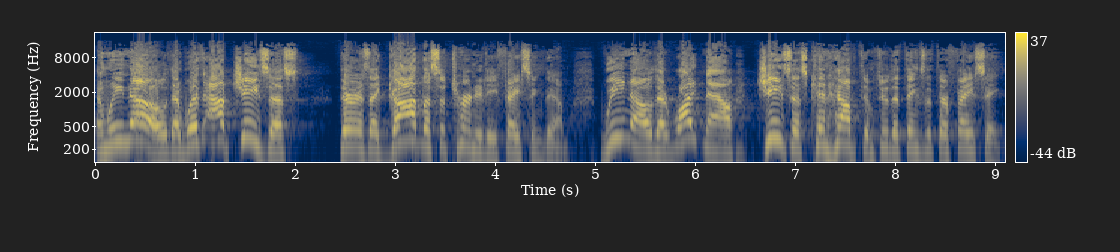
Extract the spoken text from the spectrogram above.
And we know that without Jesus, there is a godless eternity facing them. We know that right now, Jesus can help them through the things that they're facing.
